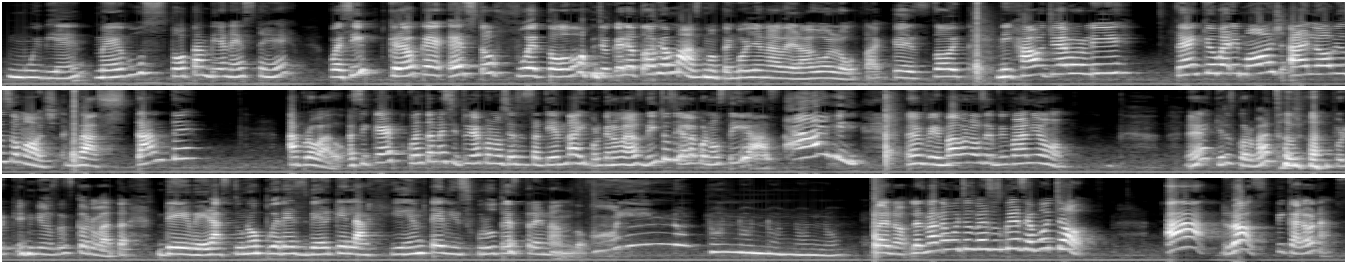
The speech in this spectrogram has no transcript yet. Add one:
Muy bien. Me gustó también este, ¿eh? Pues sí, creo que esto fue todo. Yo quería todavía más. No tengo llenadera golota que soy. Ni hao, Jeverly. Thank you very much. I love you so much. Bastante aprobado. Así que cuéntame si tú ya conocías esta tienda y por qué no me has dicho si ya la conocías. ¡Ay! En fin, vámonos, Epifanio. ¿Eh? ¿Quieres corbata? ¿Por qué ni usas corbata? De veras, tú no puedes ver que la gente disfruta estrenando. ¡Ay, no, no, no, no, no, no! Bueno, les mando muchos besos, cuídense mucho. ¡Arroz! Picaronas.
